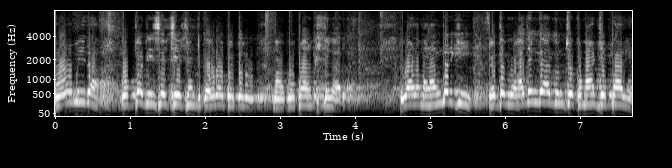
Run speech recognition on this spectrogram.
గో మీద గొప్ప రీసెర్చ్ చేసినట్టు గౌరవ పెద్దలు మా గోపాలకృష్ణ గారు. ఇవాళ మనందరికీ పెద్దలు రాజన్ గారి గురించి ఒక మాట చెప్పాలి.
